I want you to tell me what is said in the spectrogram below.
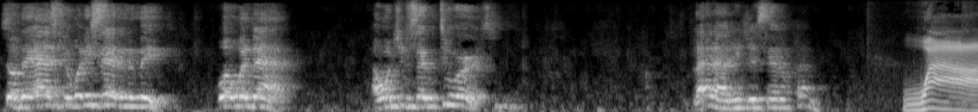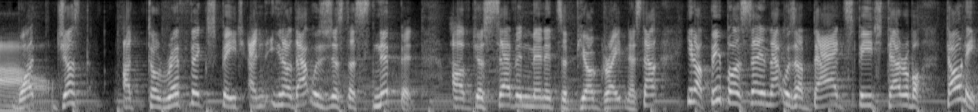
So if they ask you what he said to me, what went down? I want you to say the two words. Flat out, he just said I'm coming. Wow. What? Just a terrific speech. And, you know, that was just a snippet of just seven minutes of pure greatness. Now, you know, people are saying that was a bad speech, terrible. Tony,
